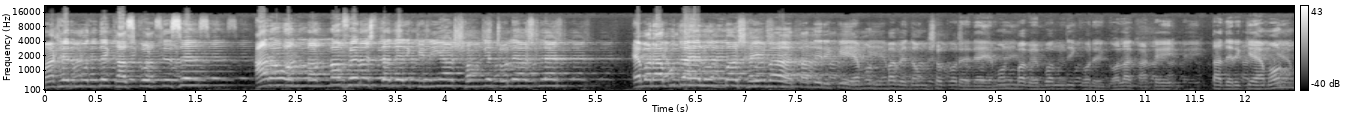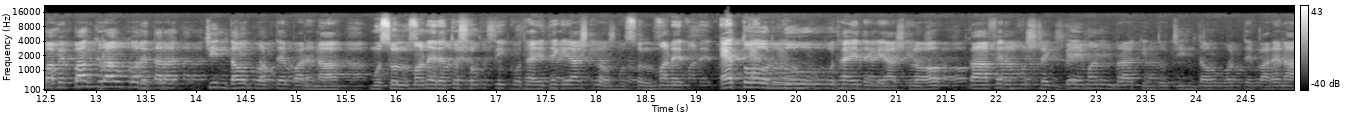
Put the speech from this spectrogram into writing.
মাঠের মধ্যে কাজ করতেছে। আরও অন্যান্য ফেরেশতাদেরকে নিয়ে সঙ্গে চলে আসলেন। এবার আবু জাহেল উদ্বা সাইবা তাদেরকে এমন ভাবে ধ্বংস করে দেয় এমন ভাবে বন্দি করে, গলা কাটে। তাদেরকে এমন ভাবে পাকড়াও করে, তারা চিন্তাও করতে পারে না। মুসলমানের এত শক্তি কোথায় থেকে আসলো? মুসলমানের এত লোক কোথায় থেকে আসলো? কাফের, মুশরিক, বেঈমানরা কিন্তু চিন্তাও করতে পারে না।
